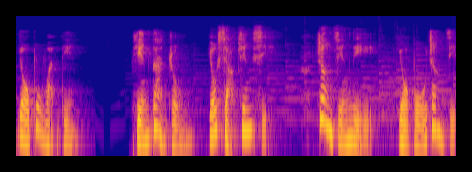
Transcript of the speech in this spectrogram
有不稳定，平淡中。有小惊喜，正经里有不正经。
